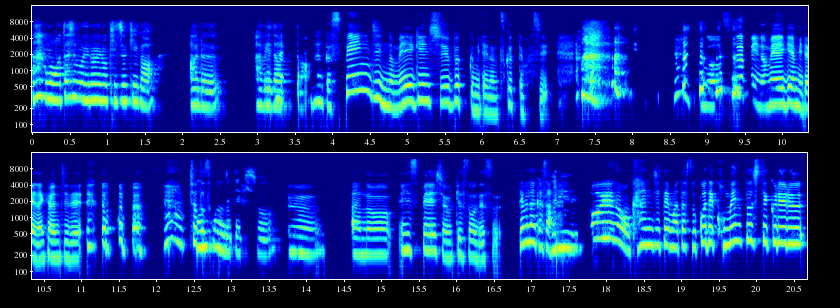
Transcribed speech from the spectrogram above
なんかもう私もいろいろ気づきがある旅だった。なんかスペイン人の名言集ブックみたいなの作ってほしい。スヌーピーの名言みたいな感じで。ちょっと出てきそうん。あの、インスピレーション受けそうです。でもなんかさ、う。ねそういうのを感じて、またそこでコメントしてくれる、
